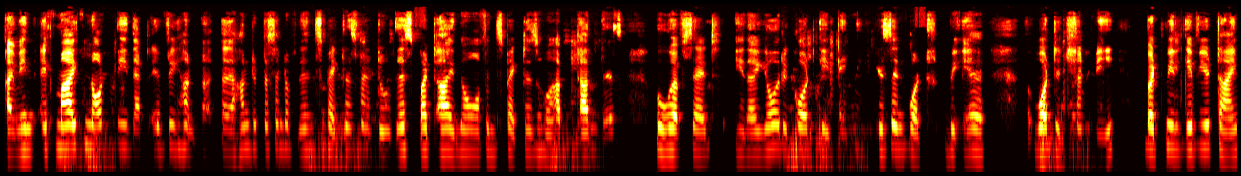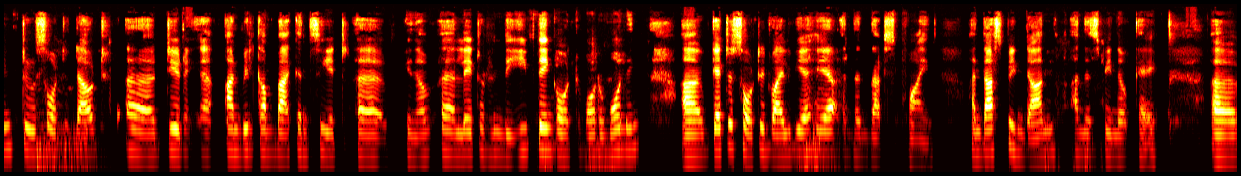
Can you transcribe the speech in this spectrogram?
I mean, it might not be that every hundred percent of the inspectors will do this, but I know of inspectors who have done this, who have said, you know, your record keeping isn't what we, uh, what it should be but we'll give you time to sort it out uh, during, uh, and we'll come back and see it, uh, you know, uh, later in the evening or tomorrow morning. Uh, get it sorted while we are here, and then that's fine. And that's been done, and it's been okay. Uh,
